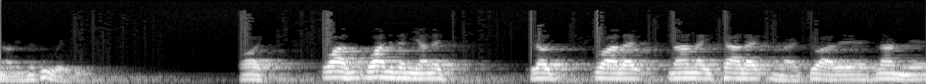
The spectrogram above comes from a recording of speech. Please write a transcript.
နာလေးမသိပဲရှိဟောသွားသွားနေတဲ့နေရာနဲ့ဒီတော့ကြွားလိုက်နားလိုက်ချလိုက်ဟလာကြွတယ်လှမ်းတယ်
